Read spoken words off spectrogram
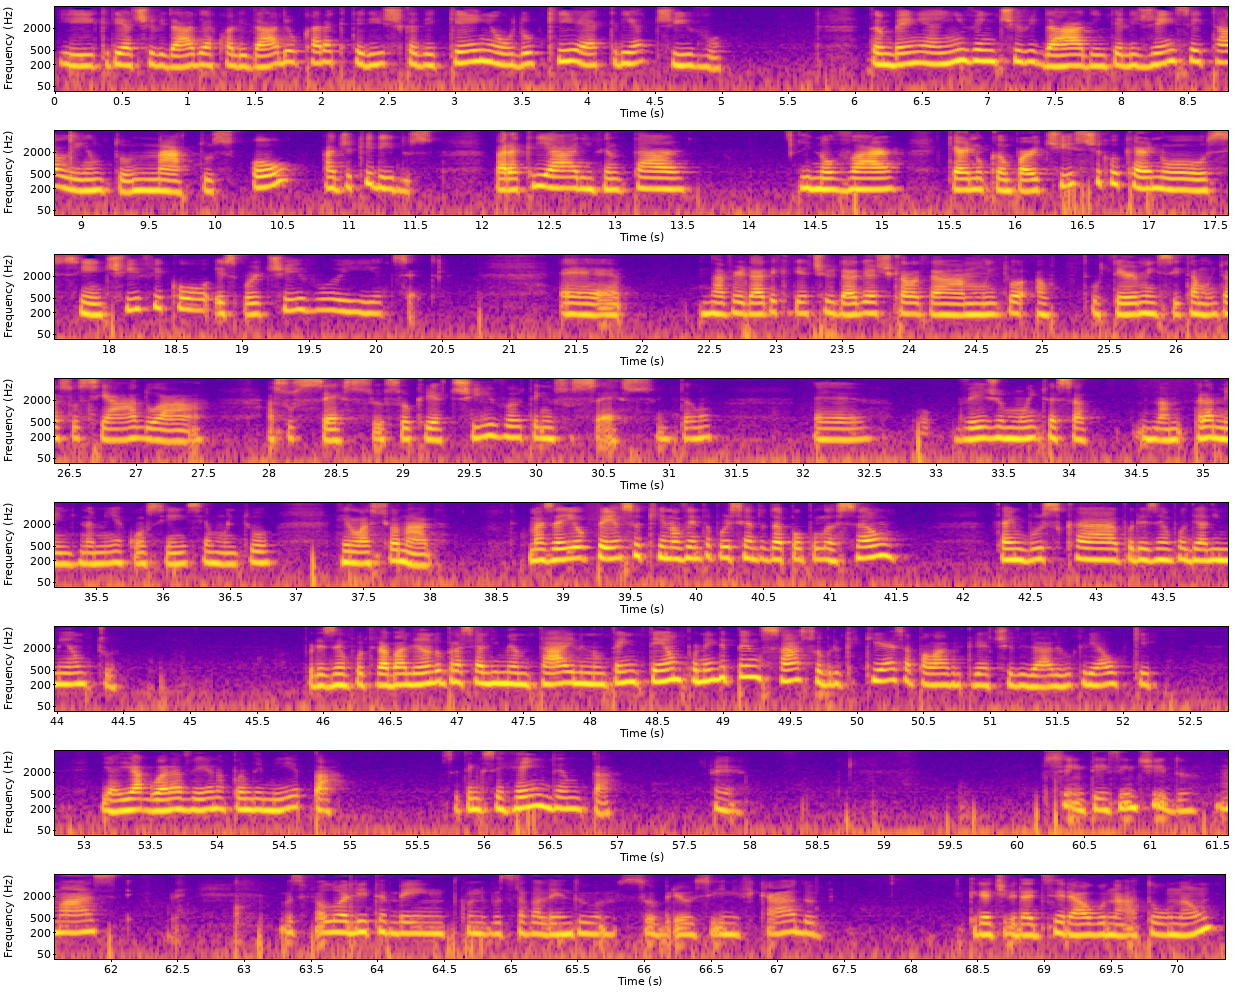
E criatividade é a qualidade ou característica de quem ou do que é criativo. Também é inventividade, inteligência e talento natos ou adquiridos para criar, inventar, inovar, quer no campo artístico, quer no científico, esportivo e etc. É, na verdade, a criatividade, acho que ela tá muito. O termo em si está muito associado a, a sucesso. Eu sou criativa, eu tenho sucesso. Então, é, vejo muito essa, para mim, na minha consciência, muito relacionada. Mas aí eu penso que 90% da população está em busca, por exemplo, de alimento. Por exemplo, trabalhando para se alimentar, ele não tem tempo nem de pensar sobre o que é essa palavra criatividade. Eu vou criar o quê? E aí agora veio na pandemia, pá, você tem que se reinventar. É. Sim, tem sentido. Mas você falou ali também, quando você estava lendo sobre o significado, criatividade ser algo nato ou não.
